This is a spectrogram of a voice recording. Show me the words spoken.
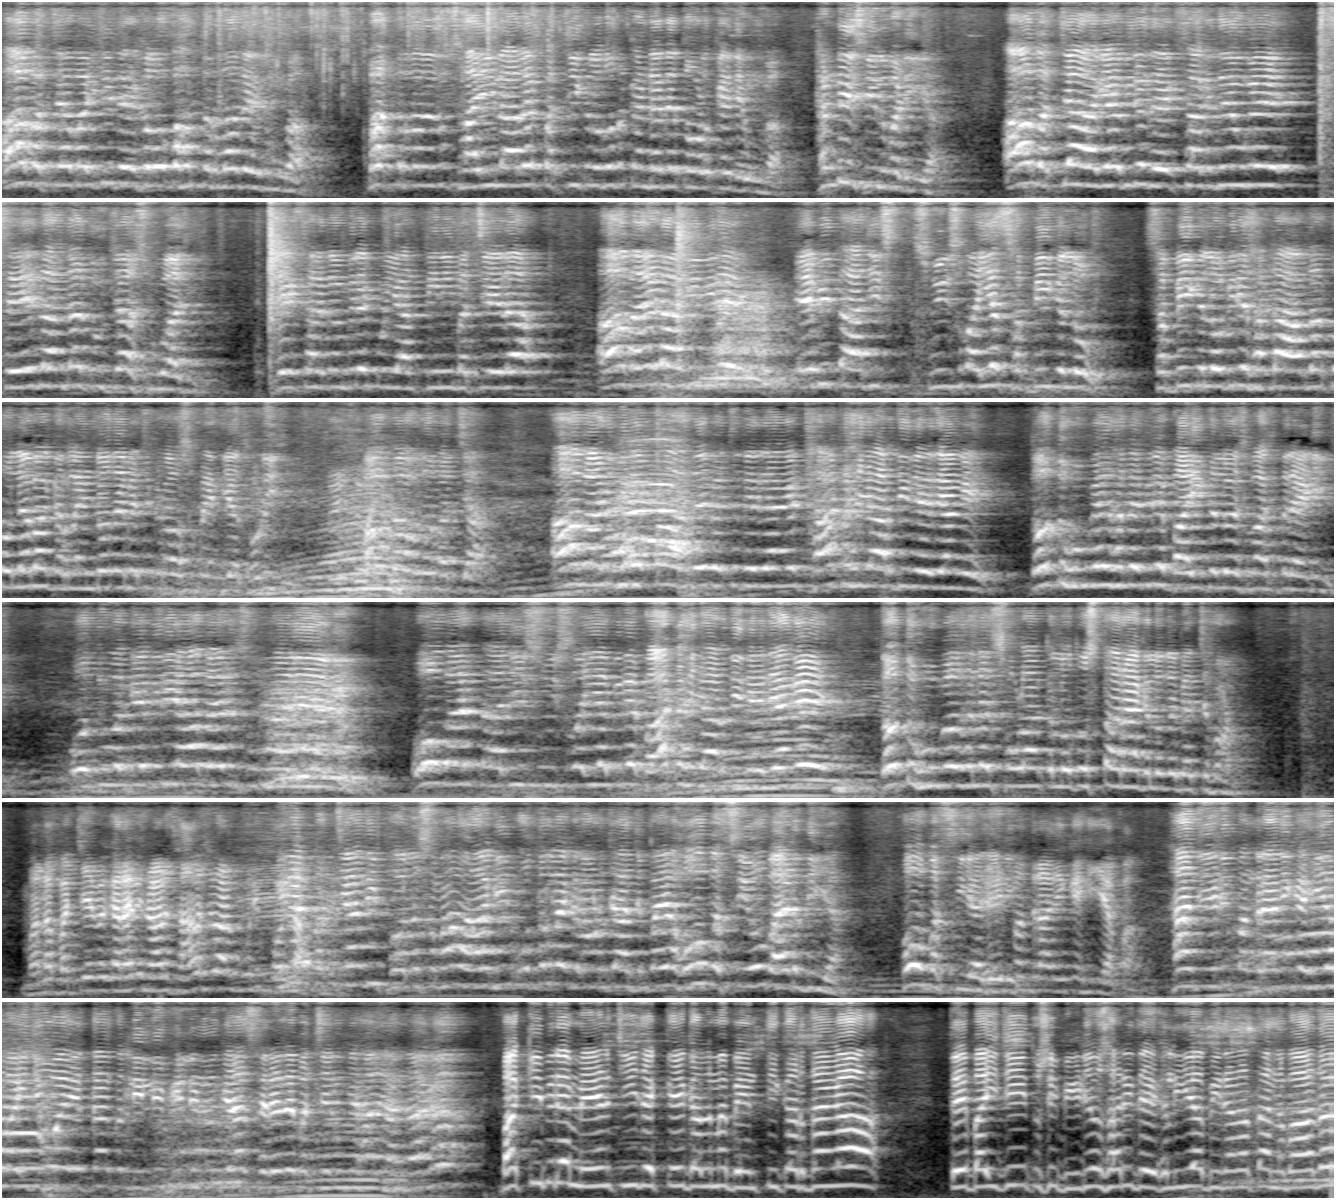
ਆ ਬੱਚਾ ਬਾਈ ਜੀ ਦੇਖ ਲਓ 72 ਦਾ ਦੇ ਦੂੰਗਾ। 72 ਦਾ ਦੇ ਸਾਈ ਲਾ ਲੈ 25 ਕਿਲੋ ਦੁੱਧ ਕੰਡੇ ਤੇ ਤੋੜ ਕੇ ਦੇਊਂਗਾ। ਠੰਡੀ ਸੀਲ ਬੜੀ ਆ। ਆ ਬੱਚਾ ਆ ਗਿਆ ਵੀਰੇ, ਦੇਖ ਸਕਦੇ ਹੋਗੇ? ਸੇਦਾਂ ਦਾ ਦੂਜਾ ਸੂਆ ਜੀ। ਦੇਖ ਸਕਦੇ ਹੋ ਵੀਰੇ, ਕੋਈ ਆਂਤੀ ਨਹੀਂ ਬੱਚੇ ਦਾ। ਆ ਬੈਡ ਆ ਗਈ ਵੀਰੇ। ਇਹ ਵੀ ਤਾਜੀ ਸੂਈ ਸਵਾਈ ਆ 26 ਕਿਲੋ। 26 ਕਿਲੋ ਵੀਰੇ, ਸਾਡਾ ਆਪਦਾ ਤੋਲਿਆ ਵਾ ਗਰਲੈਂਡੋ ਦੇ ਵਿੱਚ ਕ੍ਰਾਸ ਪੈਂਦੀ ਆ ਥੋੜੀ ਜੀ ਬਹੁਤ ਉਹਦਾ ਬੱਚਾ। ਆ ਬੈਡ ਵੀਰੇ ਭਾਅ ਦੇ ਵਿੱਚ ਦੇ ਦਿਆਂਗੇ 68000 ਦੀ ਦੇ ਦਿਆਂਗੇ। ਦੁੱਧ ਹੋਊਗਾ ਸਾਡੇ ਵੀਰੇ 22 ਕਿਲੋ ਇਸ ਵਕਤ ਰੈਡੀ ਉਦੋਂ ਅੱਗੇ ਵੀਰੇ ਆ ਬੈਡ ਸੂਣ ਵਾਲੀ ਹੈਗੀ। ਉਹ ਬੈਡ ਤਾਜੀ ਸੂਈ ਸਵਾਈ ਆ ਵੀਰੇ 62000 ਦੀ ਦੇ ਦਿਆਂਗੇ। ਦੁੱਧ ਹੋਊਗਾ ਥੱਲੇ 16 ਕਿਲੋ ਤੋਂ 17 ਕਿਲੋ ਦੇ ਵਿੱਚ ਹੁਣ। ਮਤਲਬ ਬੱਚੇ ਵਗੈਰਾ ਵੀ ਨਾਲ ਸਾਂਭ ਸੰਭਾਲ ਪੂਰੀ ਫੁੱਲ ਵੀਰੇ ਬੱਚਿਆਂ ਦੀ ਫੁੱਲ ਸਮਾਹ ਆ ਗਈ ਉਧਰਲੇ ਗਰਾਊਂਡ 'ਚ ਅੱਜ ਪਏ ਹੋ ਬੱਸੀ ਉਹ ਬੈਠਦੀ ਆ। ਹੋ ਬੱਸੀ ਆ ਜਿਹੜੀ 15 ਦੀ ਕਹੀ ਆਪਾਂ। ਹਾਂਜੀ ਜਿਹੜੀ 15 ਦੀ ਕਹੀ ਆ ਬਾਈ ਜੀ ਉਹ ਇਦਾਂ ਲੀਲੀ ਫੀਲੀ ਨੂੰ ਕਿਹਾ ਸਿਰੇ ਦੇ ਬੱਚੇ ਨੂੰ ਕਿਹਾ ਜਾਂਦਾਗਾ ਬਾਕੀ ਵੀਰੇ ਮੇਨ ਚੀਜ਼ ਇੱਕ ਇਹ ਗੱਲ ਮੈਂ ਬੇਨਤੀ ਕਰਦਾਗਾ ਤੇ ਬਾਈ ਜੀ ਤੁਸੀਂ ਵੀਡੀਓ ਸਾਰੀ ਦੇਖ ਲਈ ਆ ਵੀਰਾਂ ਦਾ ਧੰਨਵਾਦ।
